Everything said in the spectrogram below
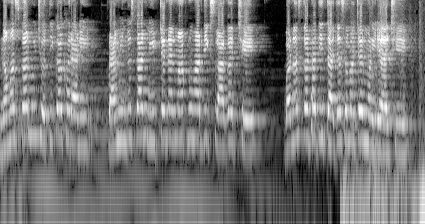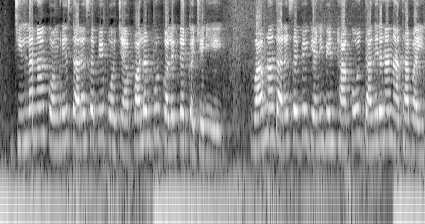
નમસ્કાર, હું જ્યોતિકા ખરાડી. પ્રાઇમ હિન્દુસ્તાન ન્યૂઝ ચેનલમાં આપનું હાર્દિક સ્વાગત છે. બનાસકાંઠાથી તાજા સમાચાર મળી રહ્યા છે. જિલ્લાના કોંગ્રેસ ધારાસભ્ય પહોંચ્યા પાલનપુર કલેક્ટર કચેરીએ. વાવના ધારાસભ્ય જ્ઞાનીબેન ઠાકોર, ધાનેરાના નાથાભાઈ,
